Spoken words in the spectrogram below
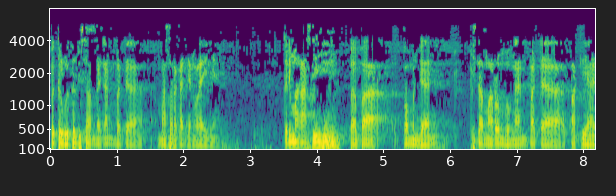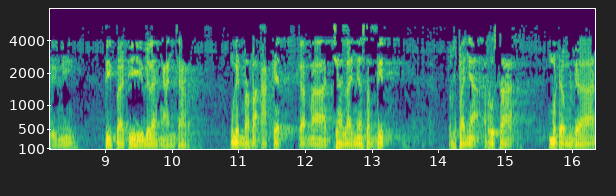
betul-betul disampaikan kepada masyarakat yang lainnya. Terima kasih Bapak Komandan bersama rombongan pada pagi hari ini tiba di wilayah Ngancar. Mungkin Bapak kaget karena jalannya sempit, terus banyak rusak. Mudah-mudahan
